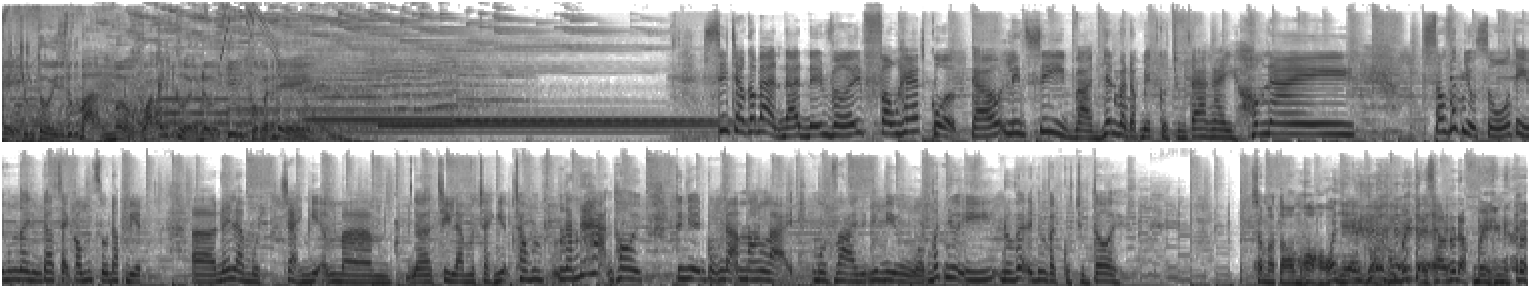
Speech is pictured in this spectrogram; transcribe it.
để chúng tôi giúp bạn mở khóa cánh cửa đầu tiên của vấn đề. Xin chào các bạn đã đến với phòng hát của cáo Lindsay và nhân vật đặc biệt của chúng ta ngày hôm nay. Sau rất nhiều số thì hôm nay chúng ta sẽ có một số đặc biệt à, đây là một trải nghiệm mà à, chỉ là một trải nghiệm trong ngắn hạn thôi tuy nhiên cũng đã mang lại một vài những cái điều bất như ý đối với nhân vật của chúng tôi sao mà tò mò quá vậy? Em còn không biết tại sao nó đặc biệt nữa.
